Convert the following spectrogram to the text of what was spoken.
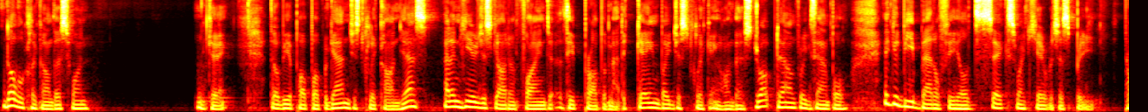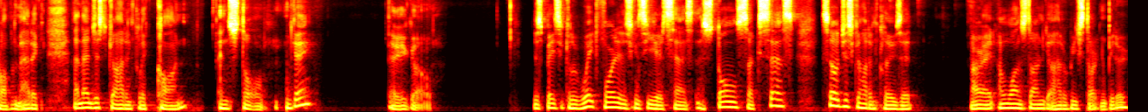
Double click on this one. Okay, there'll be a pop-up again. Just click on yes. And in here, just go ahead and find the problematic game by just clicking on this drop down, for example. It could be Battlefield 6 right here, which is pretty problematic. And then just go ahead and click on install. Okay, there you go. Just basically wait for it. As you can see here, it says install success. So just go ahead and close it all right, and once done, go ahead and restart computer.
